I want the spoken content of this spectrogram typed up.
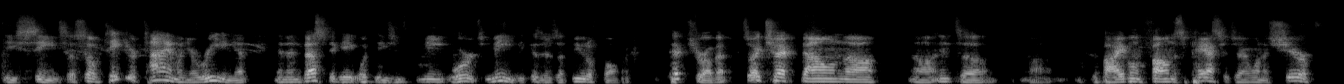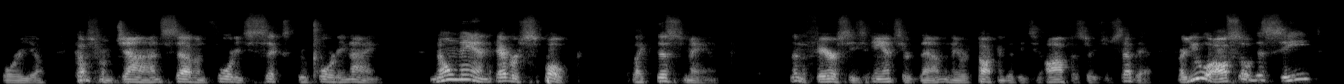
these scenes. So, so take your time when you're reading it and investigate what these mean, words mean because there's a beautiful picture of it. So I checked down uh, uh, into uh, the Bible and found this passage I want to share for you. It comes from John 7 46 through 49. No man ever spoke like this man. Then the Pharisees answered them, and they were talking to these officers who said that. Are you also deceived?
